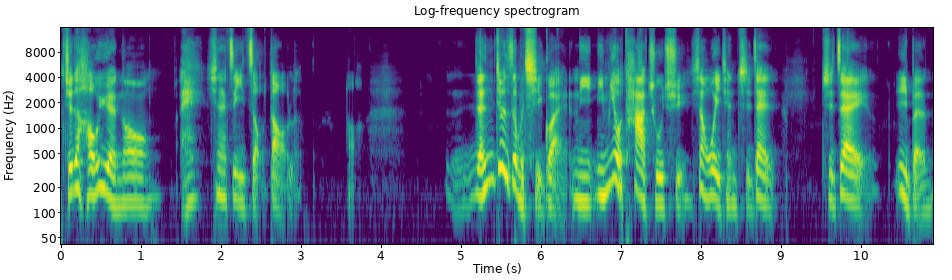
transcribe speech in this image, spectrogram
觉得好远哦。哎，现在自己走到了。人就是这么奇怪，你你没有踏出去，像我以前只在只在日本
